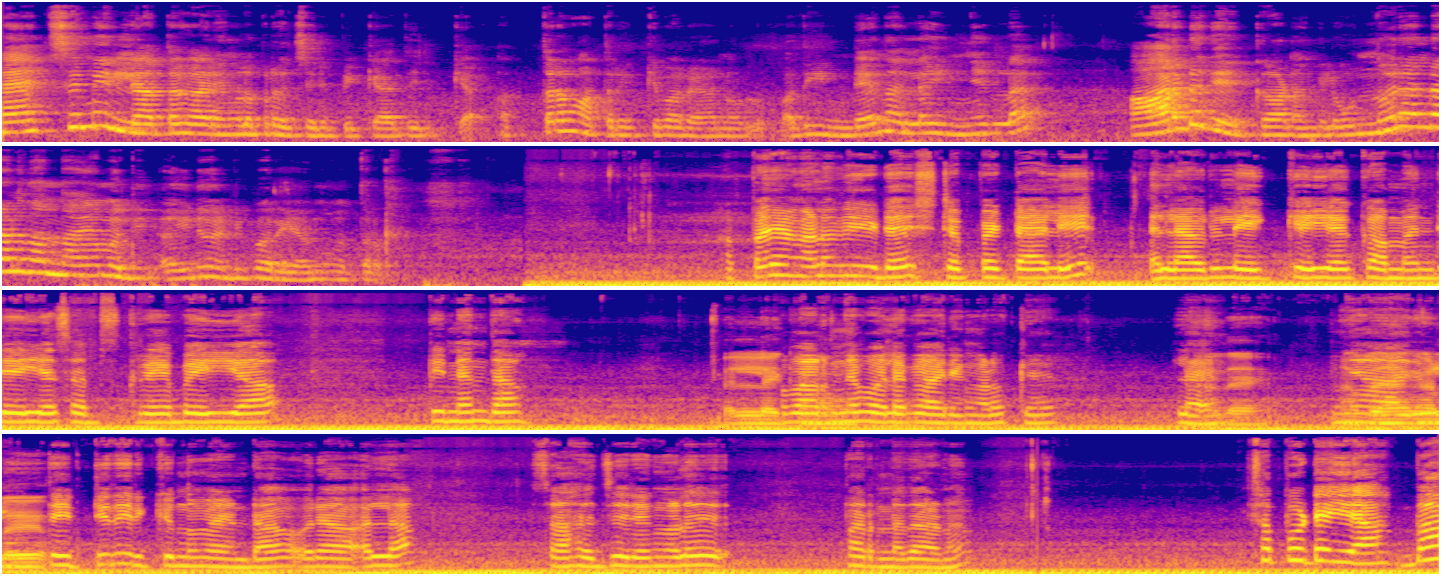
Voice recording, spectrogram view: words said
മാക്സിമം ഇല്ലാത്ത കാര്യങ്ങൾ പ്രചരിപ്പിക്കാതിരിക്കുക. അത്ര മാത്രമേ എനിക്ക് പറയാനുള്ളൂ. അത് ഇന്ത്യയെന്നല്ല നല്ല ഇനിയുള്ള ആരുടെ കേൾക്കുകയാണെങ്കിലും ഒന്നോ രണ്ടാൾ നന്നായാൽ മതി. അതിനു വേണ്ടി പറയാമെന്ന് മാത്രം. അപ്പൊ ഞങ്ങളെ വീഡിയോ ഇഷ്ടപ്പെട്ടാൽ എല്ലാവരും ലൈക്ക് ചെയ്യുക കമന്റ് ചെയ്യുക സബ്സ്ക്രൈബ് ചെയ്യുക. പിന്നെന്താ? പറഞ്ഞ പോലെ കാര്യങ്ങളൊക്കെ അല്ലേ? ഞാനും തെറ്റിദ്ധരിക്കൊന്നും വേണ്ട. ഒരാ അല്ല സാഹചര്യങ്ങൾ പറഞ്ഞതാണ്. സപ്പോർട്ട് ചെയ്യാ ബൈ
